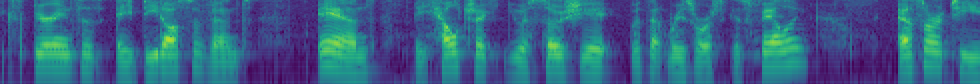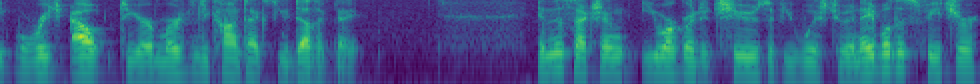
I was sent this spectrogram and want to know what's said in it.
experiences a DDoS event and a health check you associate with that resource is failing, SRT will reach out to your emergency contacts you designate. In this section, you are going to choose if you wish to enable this feature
